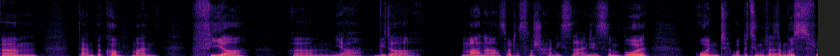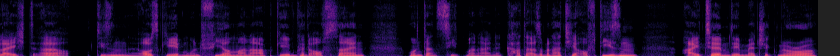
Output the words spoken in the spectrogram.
ähm, dann bekommt man vier, ähm, ja, wieder Mana, soll das wahrscheinlich sein, dieses Symbol und, oder beziehungsweise muss vielleicht äh, diesen ausgeben und vier Mana abgeben, könnte auch sein. Und dann zieht man eine Karte. Also man hat hier auf diesem Item, dem Magic Mirror,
